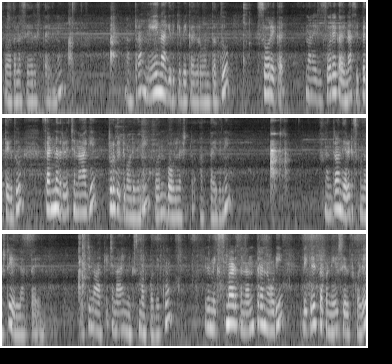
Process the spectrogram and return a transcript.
ಸೊ ಅದನ್ನು ಸೇರಿಸ್ತಾ ಇದ್ದೀನಿ. ನಂತರ ಮೇಯ್ನಾಗಿ ಇದಕ್ಕೆ ಬೇಕಾಗಿರುವಂಥದ್ದು ಸೋರೆಕಾಯಿ. ನಾನು ಇಲ್ಲಿ ಸೋರೆಕಾಯಿನ ಸಿಪ್ಪೆ ತೆಗೆದು ಸಣ್ಣದರಲ್ಲಿ ಚೆನ್ನಾಗಿ ತುರಿದಿಟ್ಕೊಂಡಿದ್ದೀನಿ. ಒಂದು ಬೌಲ್ನಷ್ಟು ಹಾಕ್ತಾಯಿದ್ದೀನಿ ನಂತರ ಒಂದು ಎರಡು ಸ್ಪೂನಷ್ಟು ಎಳ್ಳು ಹಾಕ್ತಾಯಿದ್ದೀನಿ ಇಷ್ಟನ್ನು ಹಾಕಿ ಚೆನ್ನಾಗಿ ಮಿಕ್ಸ್ ಮಾಡ್ಕೋಬೇಕು. ಇದು ಮಿಕ್ಸ್ ಮಾಡಿದ ನಂತರ ನೋಡಿ, ಬೇಕಿದ್ರೆ ಸ್ವಲ್ಪ ನೀರು ಸೇರಿಸ್ಕೊಳ್ಳಿ.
